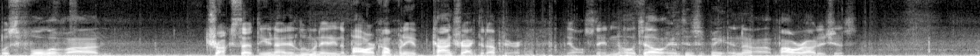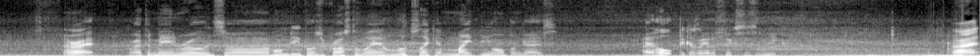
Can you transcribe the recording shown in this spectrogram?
was full of uh, trucks that the United Illuminating, the power company, contracted up here. They all stayed in the hotel anticipating uh, power outages. Alright, we're at the main roads. Uh, Home Depot's across the way. It looks like it might be open, guys. I hope, because I gotta fix this leak. Alright,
